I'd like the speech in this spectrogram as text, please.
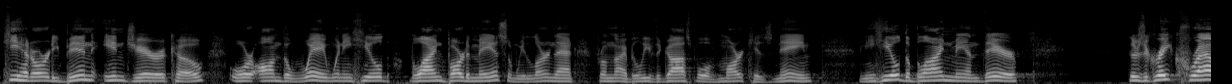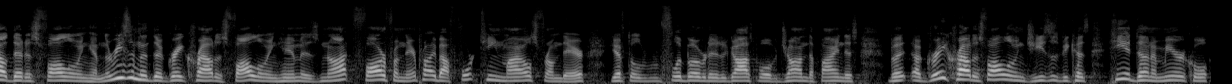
He had already been in Jericho or on the way when he healed blind Bartimaeus, and we learn that from, I believe, the Gospel of Mark, his name. And he healed the blind man there there's a great crowd that is following him. The reason that the great crowd is following him is not far from there, probably about 14 miles from there. You have to flip over to the Gospel of John to find this. But a great crowd is following Jesus because he had done a miracle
